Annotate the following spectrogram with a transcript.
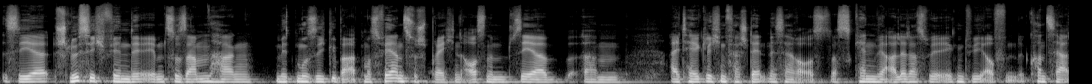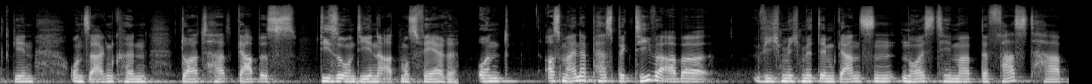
sehr schlüssig finde, im Zusammenhang mit Musik über Atmosphären zu sprechen, aus einem sehr ähm, alltäglichen Verständnis heraus. Das kennen wir alle, dass wir irgendwie auf ein Konzert gehen und sagen können, dort hat, gab es diese und jene Atmosphäre. Und aus meiner Perspektive aber, wie ich mich mit dem ganzen Neues-Thema befasst habe,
